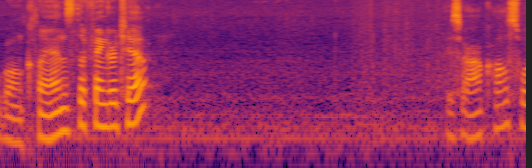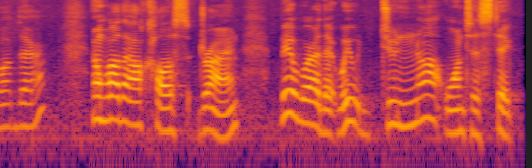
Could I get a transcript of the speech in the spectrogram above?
We're going to cleanse the fingertip. There's our alcohol swab there. And while the alcohol is drying, be aware that we do not want to stick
